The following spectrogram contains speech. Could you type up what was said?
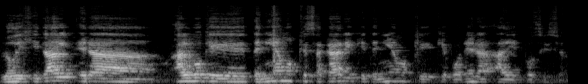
Lo digital era algo que teníamos que sacar y que teníamos que, poner a, disposición.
